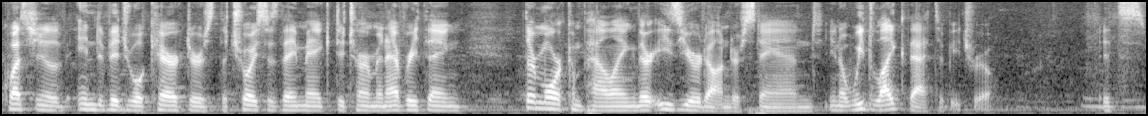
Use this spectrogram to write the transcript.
questions of individual characters, the choices they make determine everything. They're more compelling. They're easier to understand. You know, we'd like that to be true. It's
